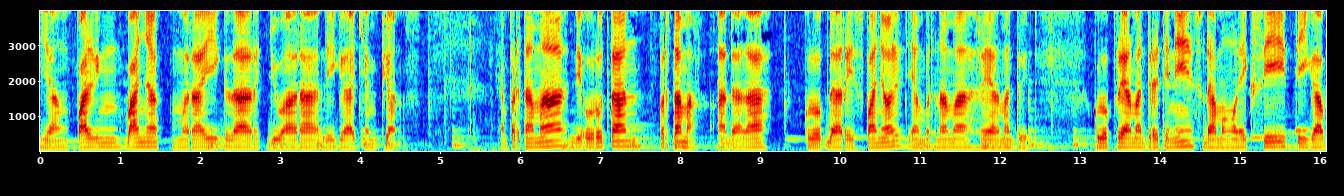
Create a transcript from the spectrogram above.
yang paling banyak meraih gelar juara Liga Champions. Yang pertama di urutan pertama adalah klub dari Spanyol yang bernama Real Madrid. Klub Real Madrid ini sudah mengoleksi 13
